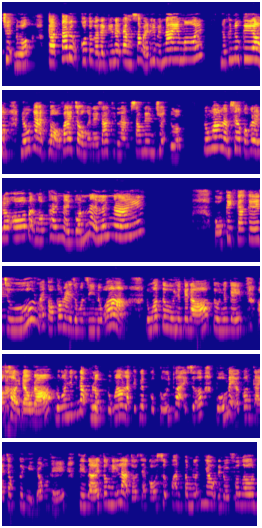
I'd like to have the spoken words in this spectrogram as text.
chuyện được. Cả ta đựng cô tôi cả đây cái này đằng sau phải đi với Nai em ơi. Nhớ cái Nuki không? Nếu gạt bỏ vai trò người này ra thì làm sao nên chuyện được. Đúng không? Làm sao có cái đấy đâu. Ơ bạn Ngọc Thanh này, Tuấn này, Linh này ok kake chứ nãy có câu này rồi còn gì nữa. Đúng không? Từ những cái đó từ những cái ờ, khởi đầu đó đúng không? Những động lực đúng không? Là cái việc cuộc đối thoại giữa bố mẹ và con cái trong kỳ nghỉ đông thế. Thì đấy tôi nghĩ là tôi sẽ có sự quan tâm lẫn nhau đến đối phương hơn.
